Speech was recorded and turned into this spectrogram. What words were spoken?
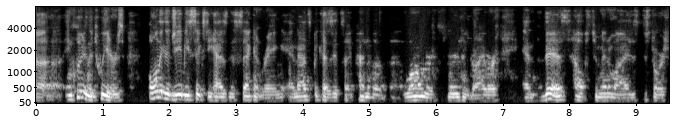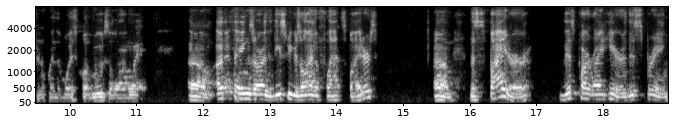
uh, including the tweeters. Only the GB60 has this second ring, and that's because it's a kind of a, a longer excursion driver, and this helps to minimize distortion when the voice coil moves a long way. Um, other things are that these speakers all have flat spiders. Um, the spider, this part right here, this spring,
